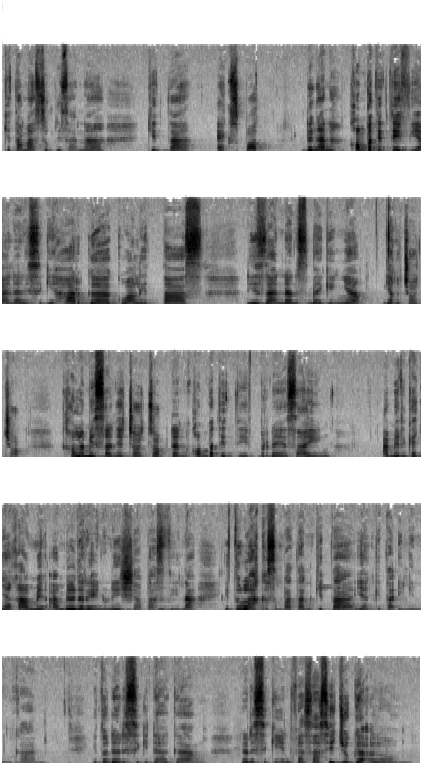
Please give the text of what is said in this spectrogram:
kita masuk di sana, kita ekspor dengan kompetitif ya hmm. dari segi harga, kualitas, desain dan sebagainya yang cocok. Kalau misalnya cocok dan kompetitif, berdaya saing, Amerikanya akan ambil, ambil dari Indonesia pasti. Hmm. Nah, itulah kesempatan kita yang kita inginkan. Itu dari segi dagang, dari segi investasi juga loh. Hmm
